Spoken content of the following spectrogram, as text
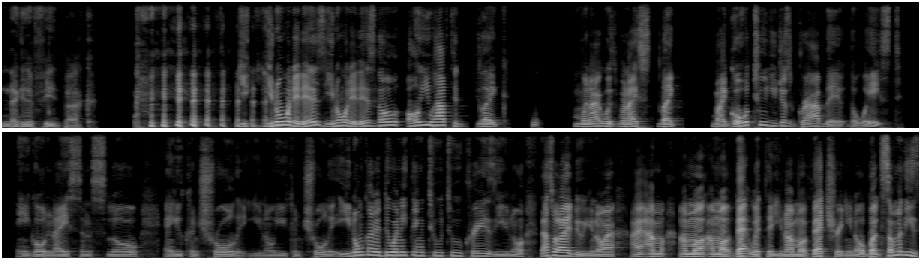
negative feedback. you you know what it is? You know what it is though? All you have to like when I was when I s- like my go to, you just grab the the waist and you go nice and slow and you control it you know you control it. You don't got to do anything too too crazy you know? That's what i do you know? I, I i'm i'm a i'm a vet with it you know? I'm a veteran you know? But some of these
